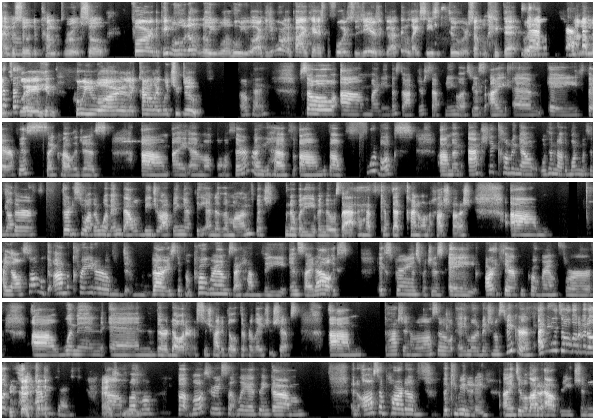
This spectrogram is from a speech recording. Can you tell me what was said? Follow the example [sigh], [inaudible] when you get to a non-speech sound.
episode mm-hmm. to come through. So for the people who don't know you who you are, because you were on a podcast before, this was years ago. I think it was like season two or something [laughs] like that. But, yeah. Uh, um, explain who you are and like kind of like what you do. Okay. So um, my name is Dr. Stephanie Iglesias. I am a therapist, psychologist. Um, I am an author. I have um, about four books. Um, I'm actually coming out with another one with another 32 other women that will be dropping at the end of the month, which nobody even knows that. I have kept that kind of on a hush hush. Um, I also I'm a creator of various different programs. I have the Inside Out experience which is a art therapy program for uh, women and their daughters to try to build the relationships um, gosh and i'm also a motivational speaker i mean it's a little bit of [laughs] everything um, but, mo- but most recently i think um, and also part of the community. I do a lot of outreach and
